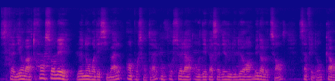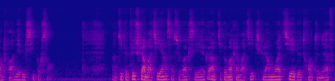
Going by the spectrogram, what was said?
c'est-à-dire on va transformer le nombre décimal en pourcentage. Donc pour cela, on dépasse la virgule de deux rangs, mais dans l'autre sens, ça fait donc 43,6% un petit peu plus que la moitié, hein, ça se voit que c'est un petit peu moins que la moitié, puisque la moitié de 39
